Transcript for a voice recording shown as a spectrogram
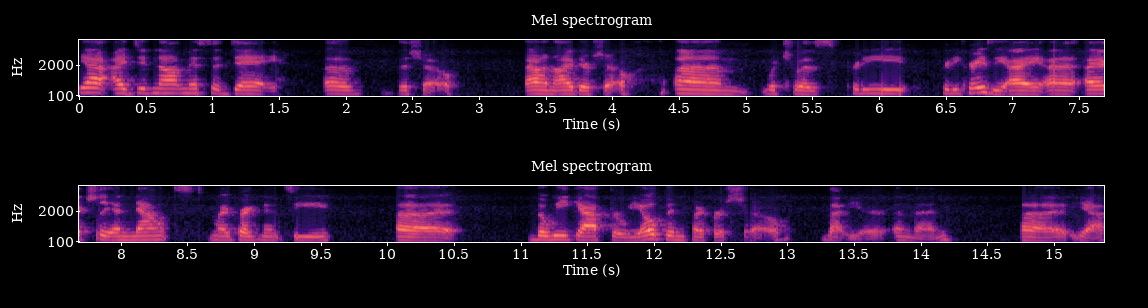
Yeah, I did not miss a day of the show on either show, um, which was pretty pretty crazy. I uh, I actually announced my pregnancy uh, the week after we opened my first show that year, and then uh, yeah,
